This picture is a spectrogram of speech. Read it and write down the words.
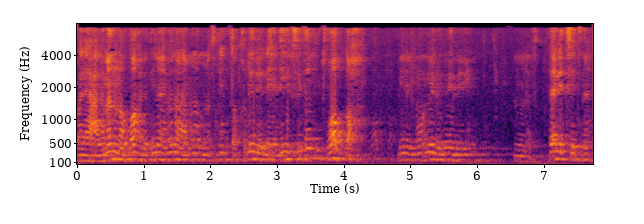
ولا يعلمن الله الذين آمنوا يعلمن المنافقين تقرير لهذه الفتن توضح من المؤمن ومن؟ المنافق. ثالث فتنة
